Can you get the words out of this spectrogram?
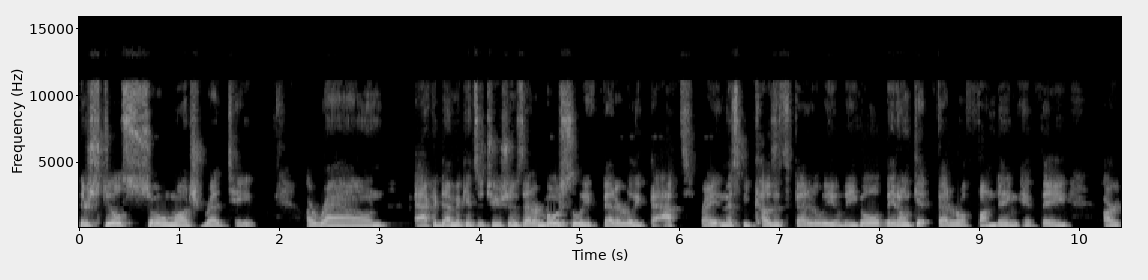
there's still so much red tape around academic institutions that are mostly federally backed, right? And this because it's federally illegal, they don't get federal funding if they are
